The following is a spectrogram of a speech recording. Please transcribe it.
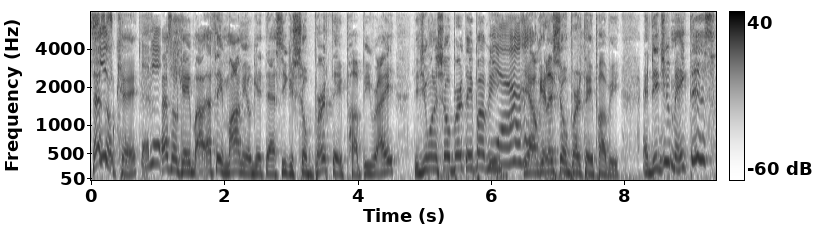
That's She's okay. gonna get it. That's okay. I think mommy will get that so you can show birthday puppy, right? Did you want to show birthday puppy? Yeah. Yeah. Okay. Let's show birthday puppy. And did you make this?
